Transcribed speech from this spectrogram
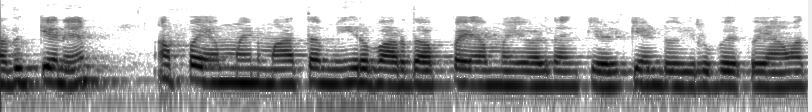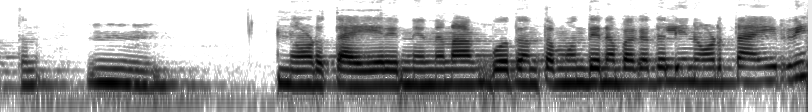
ಅದಕ್ಕೇನೆ ಅಪ್ಪ ಅಮ್ಮನ ಮಾತಾ ಮೀರಬಾರ್ದು, ಅಪ್ಪ ಅಮ್ಮ ಹೇಳ್ದಂಗೆ ಕೇಳ್ಕೊಂಡು ಇರಬೇಕು ಯಾವತ್ತು. ಹ್ಞೂ ನೋಡ್ತಾ ಇರಿ ಅಂತ ಮುಂದಿನ ಭಾಗದಲ್ಲಿ ನೋಡ್ತಾ ಇರ್ರಿ.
